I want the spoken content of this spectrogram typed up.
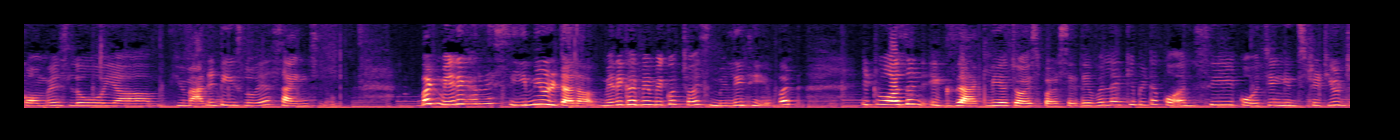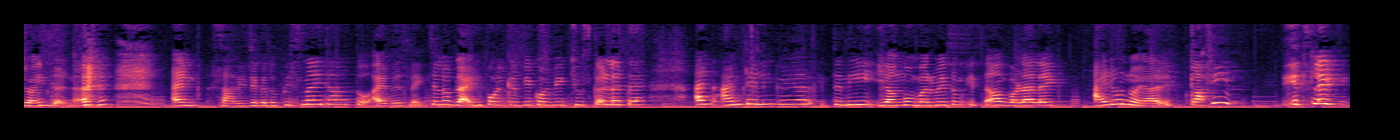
कॉमर्स लो या ह्यूमैनिटीज़ लो या साइंस लो. बट मेरे घर में सीन ही उल्टा था. मेरे घर में मेरे को चॉइस मिली थी but it wasn't exactly a choice per se they वर लाइक कि बेटा कौन सी कोचिंग इंस्टीट्यूट ज्वाइन करना है? एंड सारी जगह तो पिसना ही था। तो आई वॉज़ लाइक चलो ब्लाइंड फोल्ड करके कोई भी एक चूज़ कर लेते हैं. And I am telling you यार इतनी यंग उम्र में तुम इतना बड़ा लाइक आई डोंट नो यार काफ़ी it's it's like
